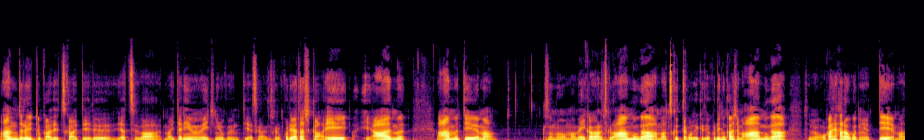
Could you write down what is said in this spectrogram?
Android とかで使われているやつは、まあ、イタリアム H264 っていうやつがあるんですけど、これは確か、A、ARM、ARM っていう、まあ、その、まあ、メーカーがあるんですけど、ARM が、まあ、作ったコーデックで、これに関しても ARM が、その、お金払うことによって、まあ、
